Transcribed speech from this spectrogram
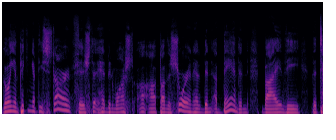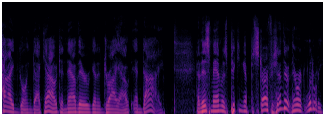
going and picking up these starfish that had been washed up on the shore and had been abandoned by the, the tide going back out, and now they were going to dry out and die. And this man was picking up starfish, and there, there were literally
